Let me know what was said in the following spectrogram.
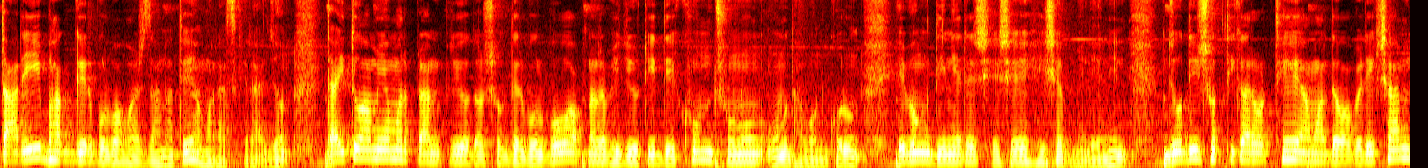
তারই ভাগ্যের পূর্বাভাস জানাতে আমার আজকের আয়োজন। তাই তো আমি আমার প্রাণপ্রিয় দর্শকদের বলব, আপনারা ভিডিওটি দেখুন, শুনুন, অনুধাবন করুন এবং দিনের শেষে হিসেব মিলিয়ে নিন। যদি সত্যিকার অর্থে আমার দেওয়া প্রেডিকশান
